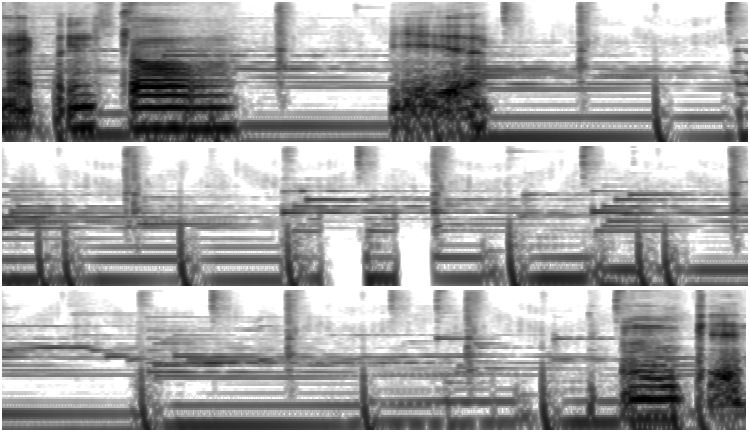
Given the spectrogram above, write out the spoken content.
Automatically install. Yeah. Okay.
